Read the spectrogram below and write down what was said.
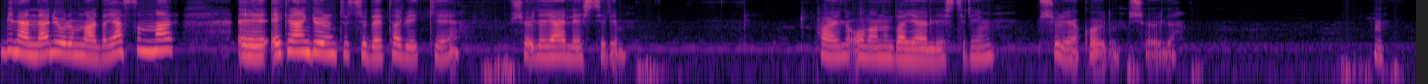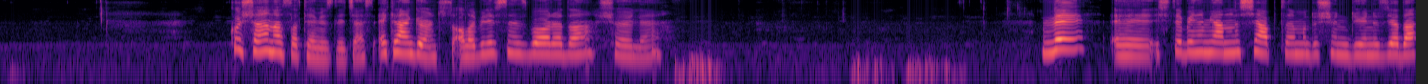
Bilenler yorumlarda yazsınlar. Ee, ekran görüntüsü de tabii ki şöyle yerleştireyim. Paylı olanı da yerleştireyim. Şuraya koydum şöyle. Hı. Kuşağı nasıl temizleyeceğiz? Ekran görüntüsü alabilirsiniz bu arada. Şöyle. Ve e, işte benim yanlış yaptığımı düşündüğünüz ya da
